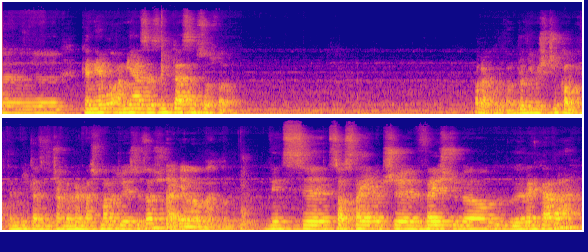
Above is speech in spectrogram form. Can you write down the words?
y, Keniemu, a Miazę z Niklasem są z tobą. Dobra, kurwa, bronimy się czymkolwiek. Ten Niklas wyciąga broń. Masz, mamy tu jeszcze coś? Tak, ja mam magnum. Więc y, co, stajemy przy wejściu do rękawa?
